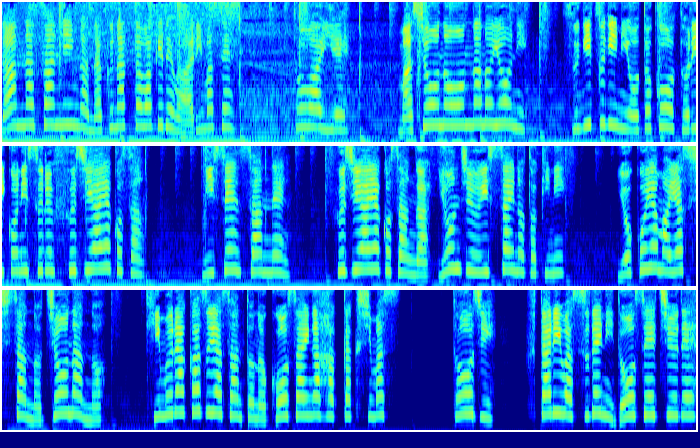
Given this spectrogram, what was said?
旦那3人が亡くなったわけではありません。とはいえ魔性の女のように次々に男を虜にする藤あや子さん。2003年藤あや子さんが41歳の時に横山やすしさんの長男の木村和也さんとの交際が発覚します。当時2人はすでに同棲中で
